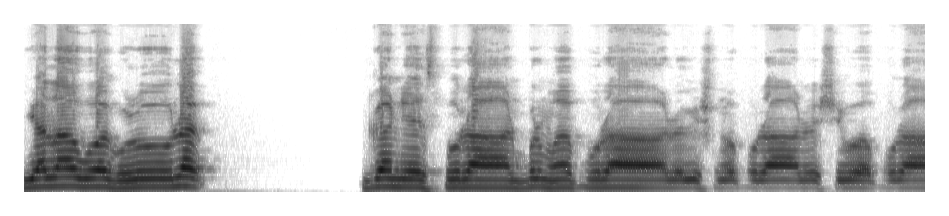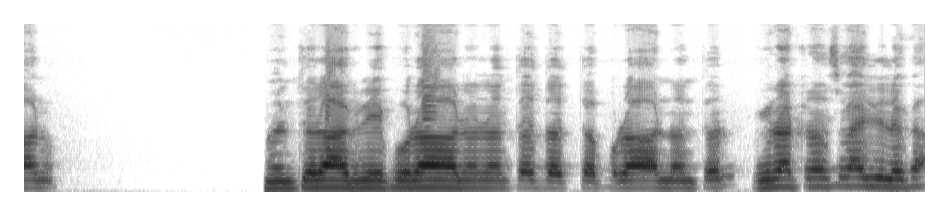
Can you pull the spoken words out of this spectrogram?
याला वगळून गणेश पुराण ब्रह्मपुराण विष्णू पुराण शिवपुराण नंतर अग्नी पुराण नंतर दत्त पुराण नंतर विराटाचं काय लिहिलं का?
